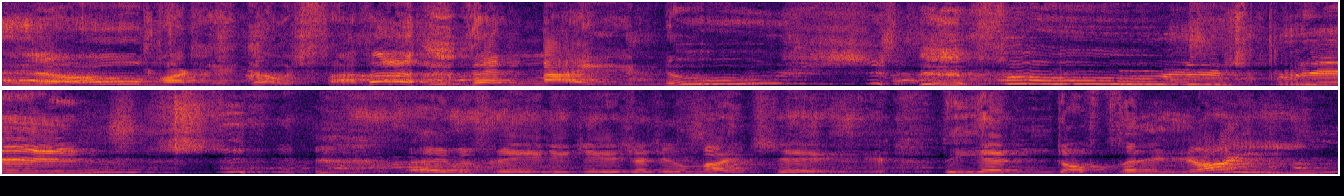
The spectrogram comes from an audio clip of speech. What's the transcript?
Nobody goes further than my noose. Foolish prince. I'm afraid it is, as you might say, the end of the line.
